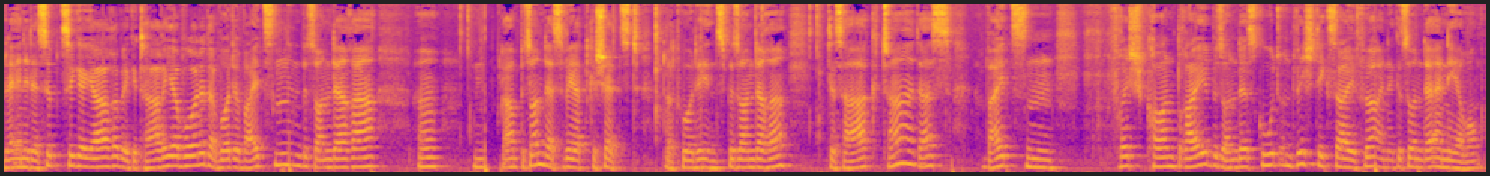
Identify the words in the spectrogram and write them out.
oder Ende der 70er Jahre Vegetarier wurde, da wurde Weizen in besonderer, äh, ja, besonders wertgeschätzt. Dort wurde insbesondere gesagt, äh, dass Weizen Frischkornbrei besonders gut und wichtig sei für eine gesunde Ernährung.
